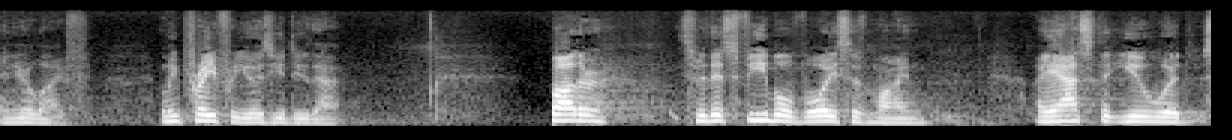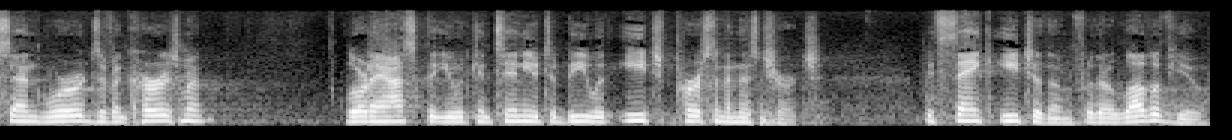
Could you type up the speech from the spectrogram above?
in your life. Let me pray for you as you do that. Father, through this feeble voice of mine, I ask that you would send words of encouragement. Lord, I ask that you would continue to be with each person in this church. We thank each of them for their love of you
